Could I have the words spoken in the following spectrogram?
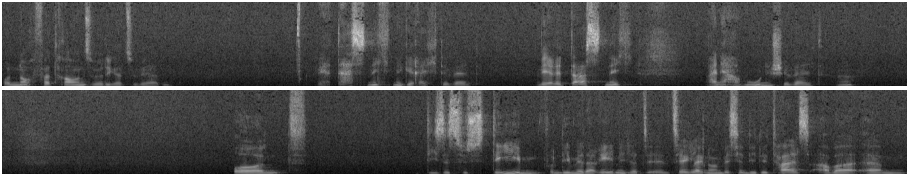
und noch vertrauenswürdiger zu werden. Wäre das nicht eine gerechte Welt? Wäre das nicht eine harmonische Welt? Und dieses System, von dem wir da reden, ich erzähle gleich noch ein bisschen die Details, aber ähm,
